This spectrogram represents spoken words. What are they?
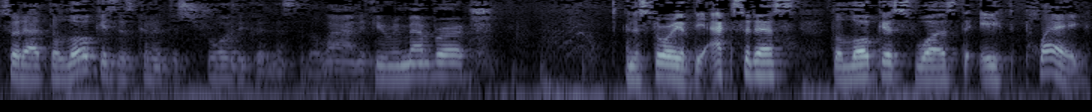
So that the locust is going to destroy the goodness of the land. If you remember in the story of the Exodus, the locust was the eighth plague,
